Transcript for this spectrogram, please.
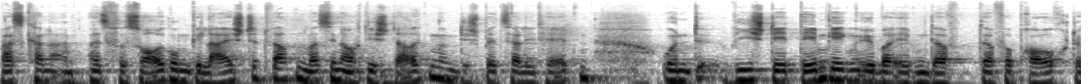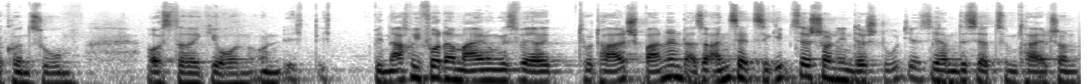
was kann als Versorgung geleistet werden, was sind auch die Stärken und die Spezialitäten und wie steht dem gegenüber eben der, der Verbrauch, der Konsum aus der Region. Und ich, ich bin nach wie vor der Meinung, es wäre total spannend. Also Ansätze gibt es ja schon in der Studie. Sie haben das ja zum Teil schon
